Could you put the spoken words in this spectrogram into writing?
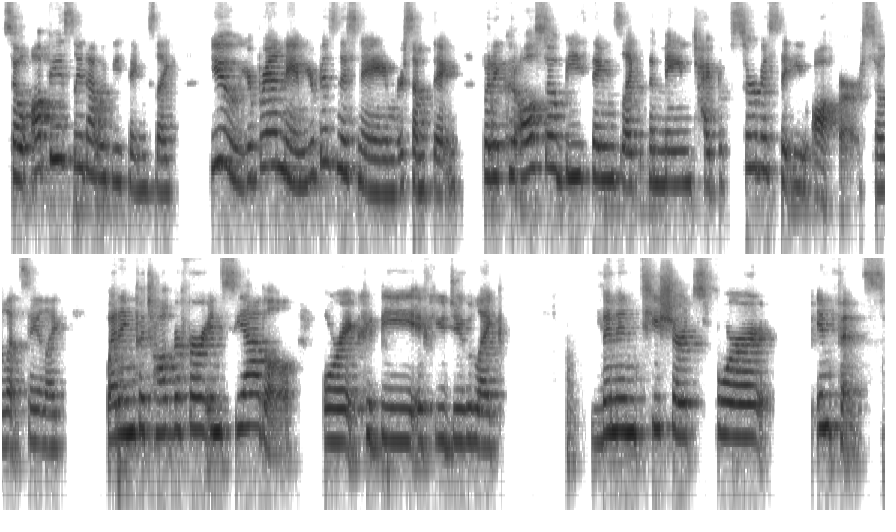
So obviously that would be things like you, your brand name, your business name, or something. But it could also be things like the main type of service that you offer. So let's say like wedding photographer in Seattle, or it could be if you do like linen t-shirts for infants.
